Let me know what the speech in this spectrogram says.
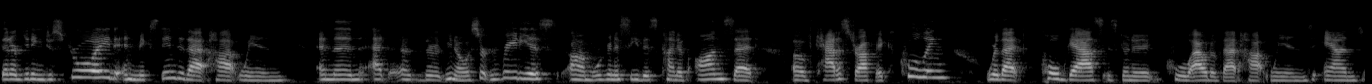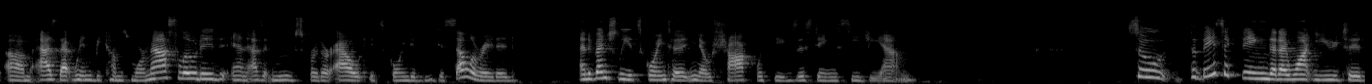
that are getting destroyed and mixed into that hot wind. And then at a, the, you know, a certain radius, um, we're going to see this kind of onset of catastrophic cooling where that cold gas is going to cool out of that hot wind. And um, as that wind becomes more mass loaded and as it moves further out, it's going to be decelerated. And eventually it's going to, you know, shock with the existing CGM. So the basic thing that I want you to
